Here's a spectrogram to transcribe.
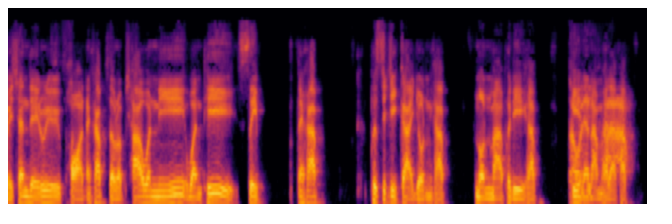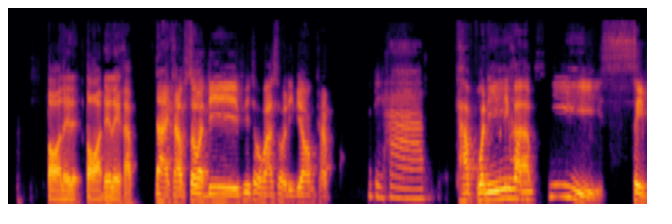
Mission Daily Report นะครับสำหรับเช้าวันนี้วันที่สิบนะครับ พฤศจิกายนครับ นนท์มาพอดีครับ พี่แนะนำให้แล้วครับ ต่อเลยต่อได้เลยครับ ได้ครับ สวัสดีพี่โทมัสสวัสดีพี่อ้อมครับ สวัสดีครับ ครับ วันนี้สวัสดีครัวันบที่ สิบ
